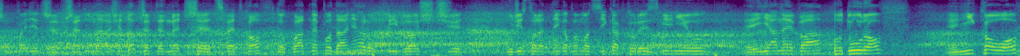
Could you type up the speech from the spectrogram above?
Trzeba powiedzieć, że wszedł na razie dobrze w ten mecz Cwetkow. Dokładne podania, ruchliwość 20-letniego pomocnika, który zmienił Janewa, Bodurow, Nikołow.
